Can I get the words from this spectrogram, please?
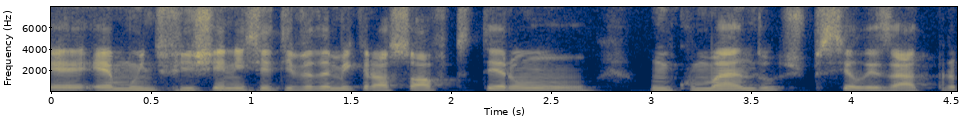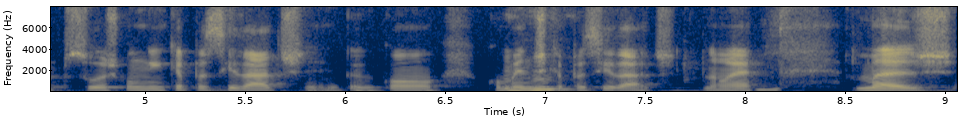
é, é muito fixe a iniciativa da Microsoft ter um, um comando especializado para pessoas com incapacidades, com, com menos uhum. capacidades, não é? Mas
